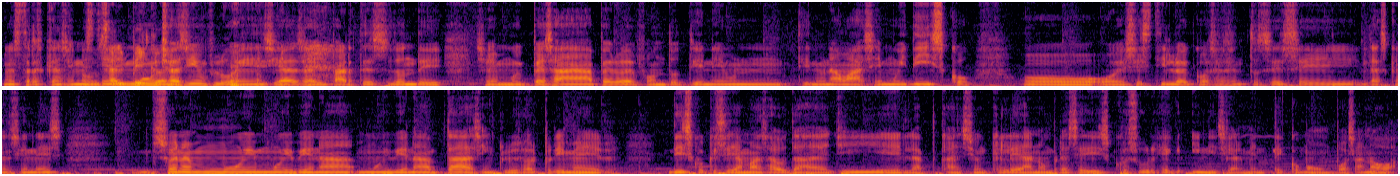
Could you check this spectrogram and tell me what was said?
nuestras canciones Un tienen salpicón. muchas influencias. Hay partes donde se ve muy pesada, pero de fondo tiene, un, tiene una base muy disco o, o ese estilo de cosas. Entonces, eh, las canciones suenan muy, muy bien, a- muy bien adaptadas. Incluso al primer disco que se llama Saudade, eh, la canción que le da nombre a ese disco surge inicialmente como un bossa nova.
